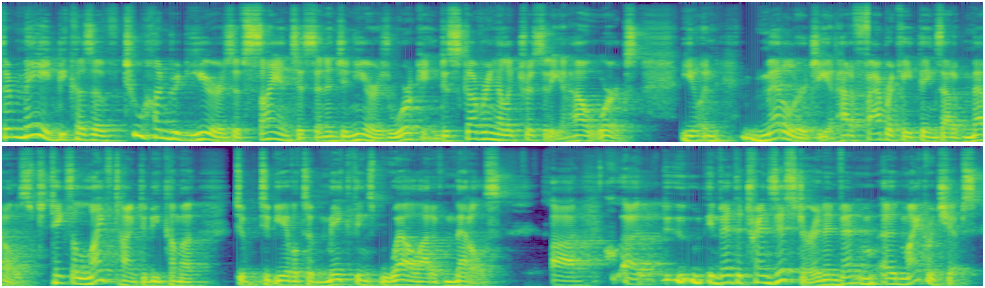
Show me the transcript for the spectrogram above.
They're made because of 200 years of scientists and engineers working, discovering electricity and how it works, you know, and metallurgy and how to fabricate things out of metals, which takes a lifetime to become a, to, to be able to make things well out of metals. Uh, uh, invent the transistor and invent uh, microchips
